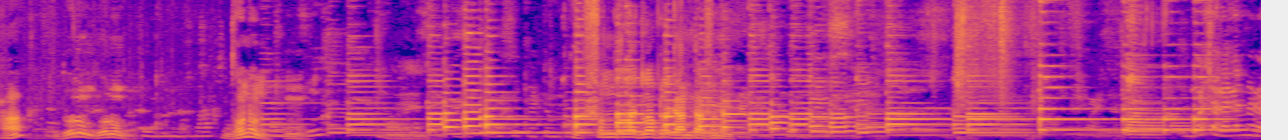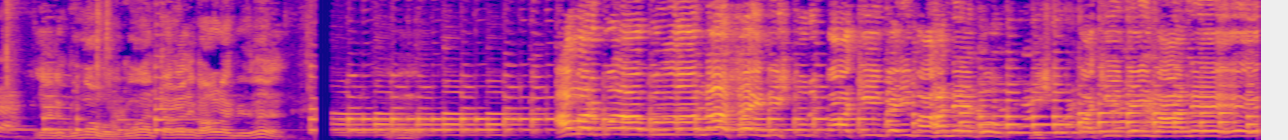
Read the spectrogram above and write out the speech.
হ্যাঁ? ধনুন ধনুন। ধনুন? খুব সুন্দর লাগল আপনার গানটা শুনে। ঘুমাবো ঘুমা টানালে ভালো লাগতেছে আমার বলা বলল না সেই নিষ্ঠুর পাখি বেইমানে গো। নিষ্ঠুর পাখি বেইমানে। কলা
